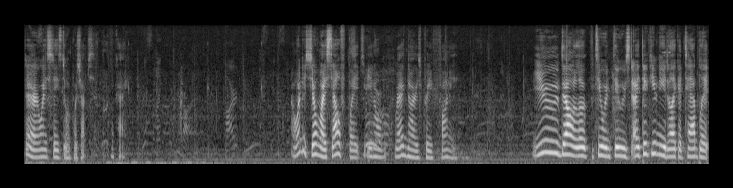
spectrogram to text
There, Wednesday's doing push-ups. Okay. I want to show myself, but you know, Ragnar is pretty funny. You don't look too enthused. I think you need like a tablet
